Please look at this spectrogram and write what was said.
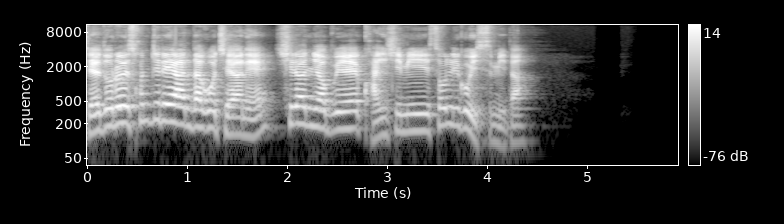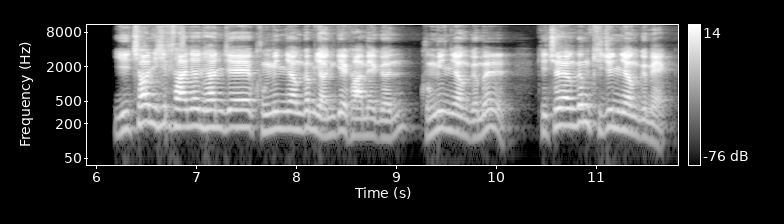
제도를 손질해야 한다고 제안해 실현 여부에 관심이 쏠리고 있습니다. 2024년 현재 국민연금 연계 감액은 국민연금을 기초연금 기준연금액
